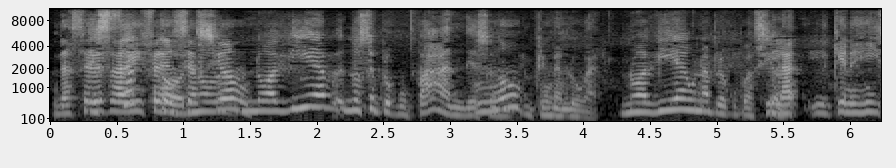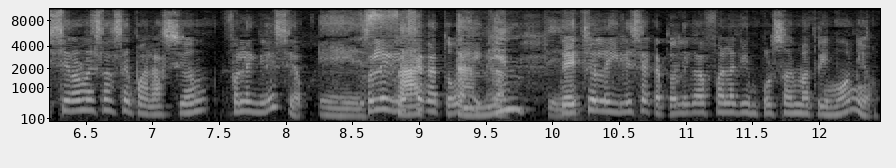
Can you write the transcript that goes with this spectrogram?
de hacer esa diferenciación. No, no había, no se preocupaban de eso No, en, primer lugar. No había una preocupación. la- quienes hicieron esa separación fue la iglesia. Fue la iglesia católica. De hecho, la iglesia católica fue la que impulsó el matrimonio.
